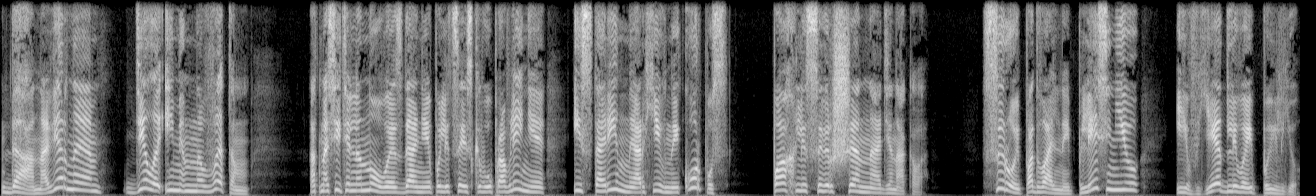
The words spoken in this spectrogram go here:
Да, наверное, дело именно в этом. Относительно новое здание полицейского управления — и старинный архивный корпус пахли совершенно одинаково. Сырой подвальной плесенью и въедливой пылью.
